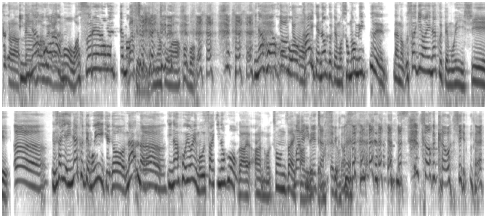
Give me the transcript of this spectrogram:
だから、稲稲穂はもう忘れられてますよね。稲穂はほぼ。稲穂はほぼ書いてなくても、その3つで、あの、うさぎはいなくてもいいし、うん。うさぎいなくてもいいけど、なんなうん、ら稲穂よりもうさぎの方が、あの、存在前に出ちゃ感出てまってるかも。すよね。そうかもしんない。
